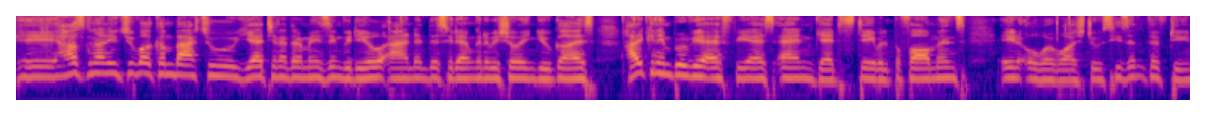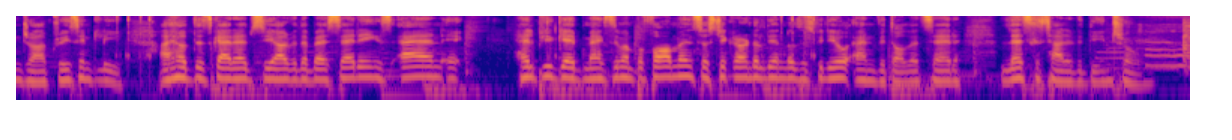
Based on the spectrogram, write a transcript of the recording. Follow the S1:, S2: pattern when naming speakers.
S1: Hey, how's it going on YouTube? Welcome back to yet another amazing video and in this video I'm going to be showing you guys how you can improve your FPS and get stable performance in Overwatch 2 Season 15 dropped recently. I hope this guide helps you out with the best settings and eh, help you get maximum performance so stick around till the end of this video and with all that said, let's get started with the intro.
